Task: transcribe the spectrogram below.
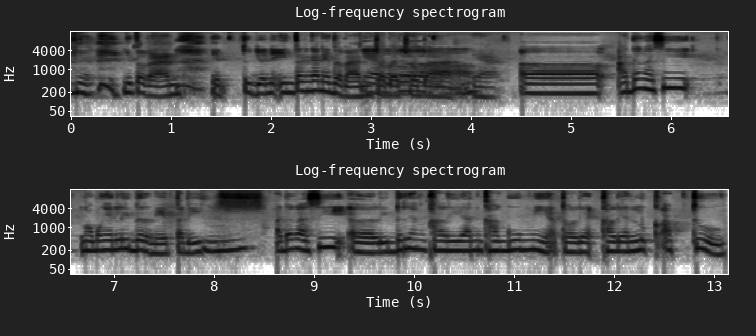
gitu kan. Ya, tujuannya intern kan itu kan, Iya, coba-coba ya. Eh, ada nggak sih ngomongin leader nih tadi. Ada nggak sih eh, leader yang kalian kagumi atau li- kalian look up to?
